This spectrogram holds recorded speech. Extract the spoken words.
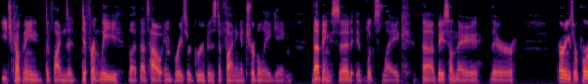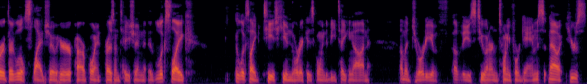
each company defines it differently, but that's how Embracer Group is defining a AAA game. That being said, it looks like, uh, based on their their earnings report, their little slideshow here, PowerPoint presentation. It looks like it looks like THQ Nordic is going to be taking on a majority of of these 224 games. Now, here's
